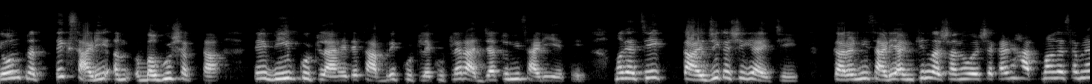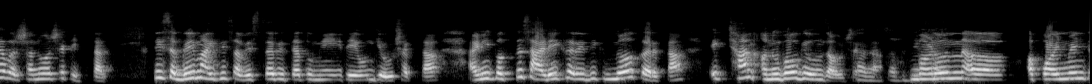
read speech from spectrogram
येऊन प्रत्येक साडी बघू शकता. ते वीव कुठलं आहे ते फॅब्रिक कुठले कुठल्या राज्यातून ही साडी येते. मग याची काळजी कशी घ्यायची? कारण ही साडी आणखीन वर्षानुवर्ष कारण हातमाग असल्यामुळे वर्षानुवर्ष टिकतात. ती सगळी माहिती सविस्तररित्या तुम्ही इथे येऊन घेऊ शकता. आणि फक्त साडी खरेदी न करता एक छान अनुभव घेऊन जाऊ शकता. म्हणून अपॉइंटमेंट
